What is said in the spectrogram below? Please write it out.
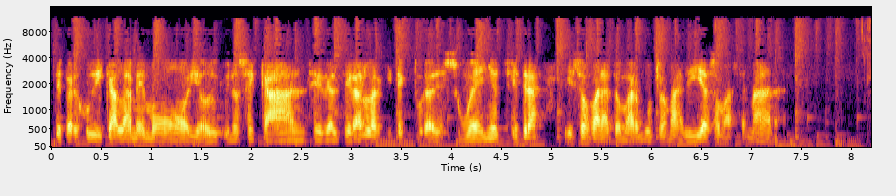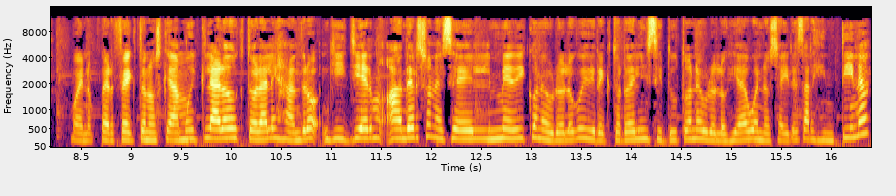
de perjudicar la memoria o de que uno se canse, de alterar la arquitectura de sueño, etcétera, esos van a tomar muchos más días o más semanas. Bueno, perfecto, nos queda muy claro, doctor Alejandro. Guillermo Anderson es el médico neurólogo y director del Instituto de Neurología de Buenos Aires, Argentina,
